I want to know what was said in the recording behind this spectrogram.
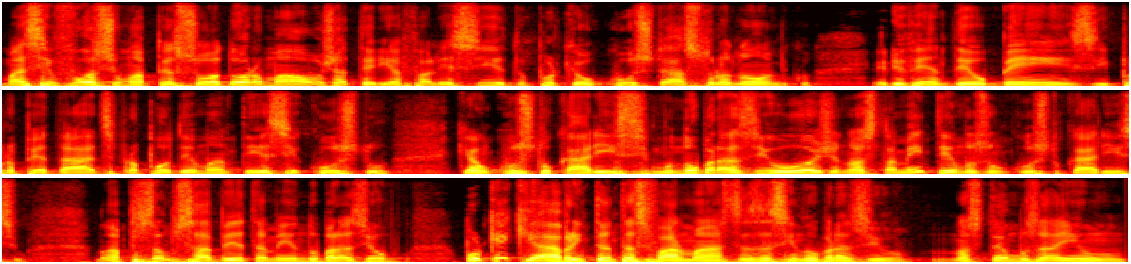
Mas se fosse uma pessoa normal, já teria falecido, porque o custo é astronômico. Ele vendeu bens e propriedades para poder manter esse custo, que é um custo caríssimo. No Brasil, hoje, nós também temos um custo caríssimo. Nós precisamos saber também, no Brasil, por que, que abrem tantas farmácias assim no Brasil? Nós temos aí um,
